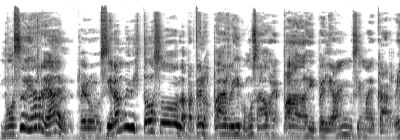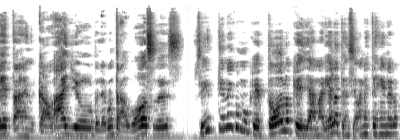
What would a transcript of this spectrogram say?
No se veía real, pero sí era muy vistoso la parte de los parries y cómo usaban espadas y peleaban encima de carretas, en caballo, pelear contra voces. Sí, tiene como que todo lo que llamaría la atención en este género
